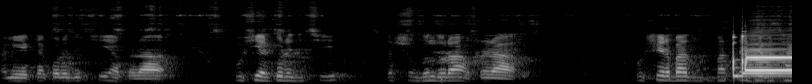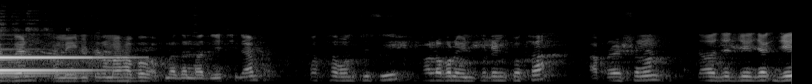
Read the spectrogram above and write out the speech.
আমি একটা করে দিচ্ছি, আপনারা হুঁশিয়ার করে দিচ্ছি। দর্শক বন্ধুরা, আপনারা হুঁশিয়ার বাদ বার্তা মাঝিয়েছিলাম কথা বলতেছি, ভালো ভালো ইম্পর্টেন্ট কথা। আপনারা শুনুন যে যে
